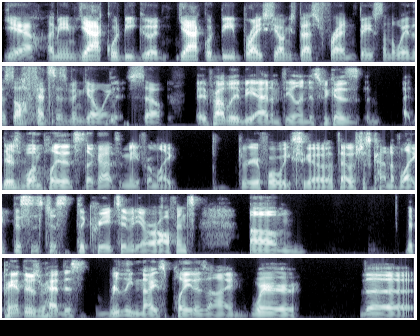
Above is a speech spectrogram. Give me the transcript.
yeah, I mean, YAC would be good. YAC would be Bryce Young's best friend based on the way this offense has been going. So it'd probably be Adam Thielen just because there's one play that stuck out to me from like three or four weeks ago that was just kind of like this is just the creativity of our offense. Um, the Panthers had this really nice play design where the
